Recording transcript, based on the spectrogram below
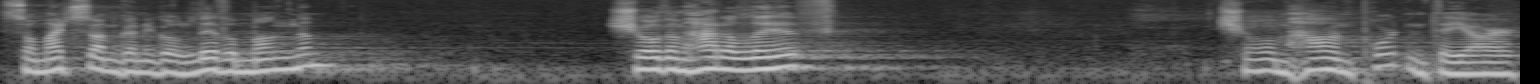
So much so I'm going to go live among them, show them how to live, show them how important they are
